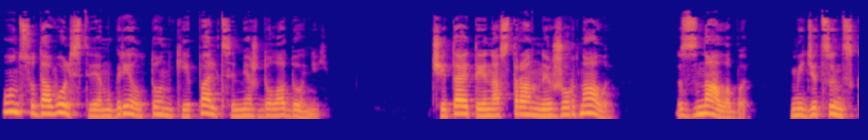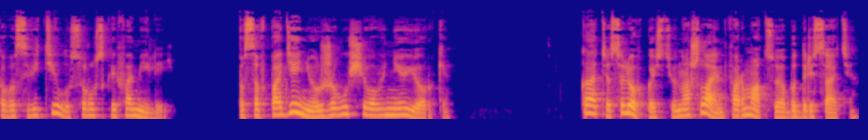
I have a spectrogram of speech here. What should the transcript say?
Он с удовольствием грел тонкие пальцы между ладоней. Читай ты иностранные журналы. Знала бы медицинского светила с русской фамилией. По совпадению живущего в Нью-Йорке. Катя с легкостью нашла информацию об адресате.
